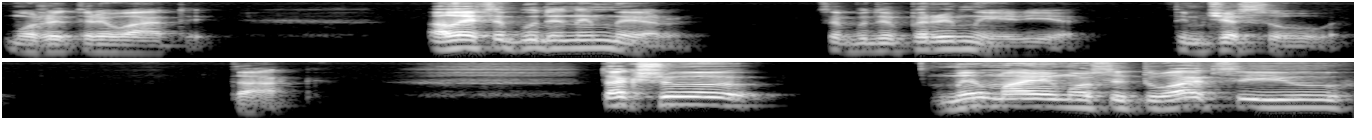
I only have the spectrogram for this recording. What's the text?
може тривати. Але це буде не мир, це буде перемир'я тимчасове. Так. Так що ми маємо ситуацію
